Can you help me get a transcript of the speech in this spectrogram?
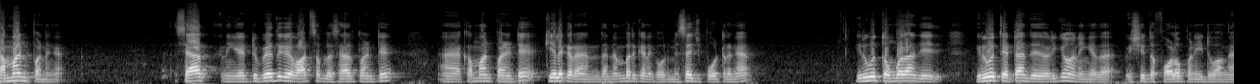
கமெண்ட் பண்ணுங்கள் ஷேர் நீங்கள் எட்டு பேர்த்துக்கு வாட்ஸ்அப்பில் ஷேர் பண்ணிட்டு கமெண்ட் பண்ணிவிட்டு கீழே இருக்கிற இந்த நம்பருக்கு எனக்கு ஒரு மெசேஜ் போட்டுருங்க. இருபத்தொம்போதாம் தேதி இருபத்தெட்டாம் தேதி வரைக்கும் நீங்கள் அதை விஷயத்தை ஃபாலோ பண்ணிட்டு வாங்க.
